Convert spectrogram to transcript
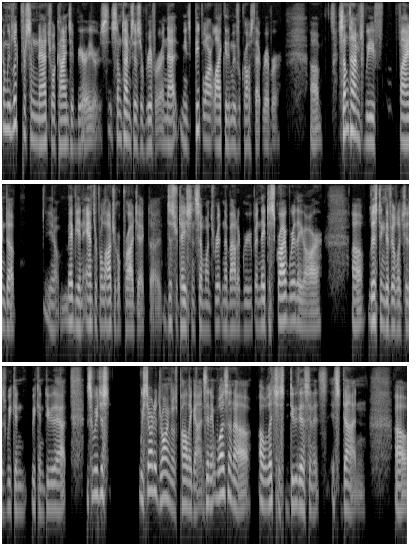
and we look for some natural kinds of barriers. Sometimes there's a river, and that means people aren't likely to move across that river. Um, sometimes we find a you know maybe an anthropological project a dissertation someone's written about a group and they describe where they are uh, listing the villages we can we can do that so we just we started drawing those polygons and it wasn't a oh let's just do this and it's it's done uh,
